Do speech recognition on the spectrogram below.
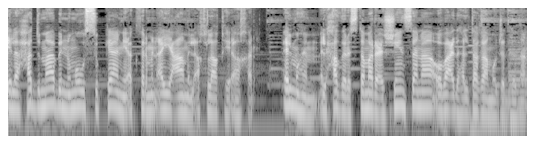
إلى حد ما بالنمو السكاني أكثر من أي عامل أخلاقي آخر. المهم الحظر استمر 20 سنة وبعدها التغى مجددا.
